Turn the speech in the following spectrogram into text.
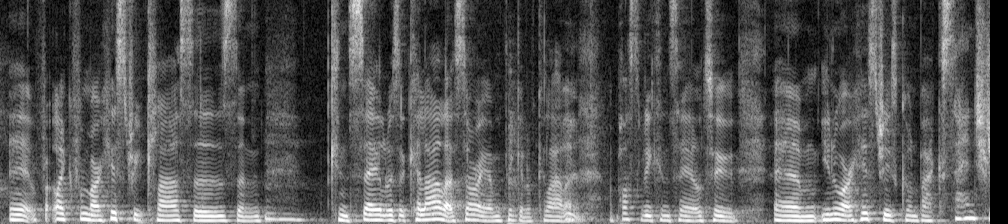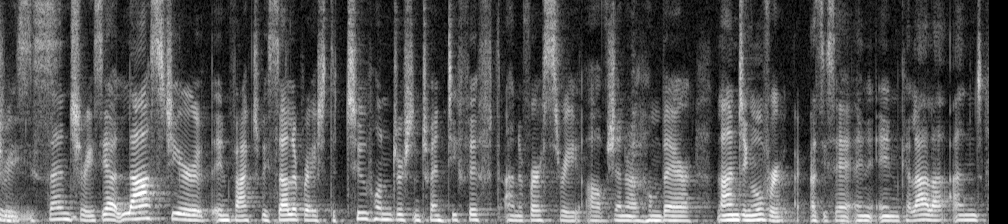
Uh, like from our history classes and mm-hmm. Kinsale, was it Killala? Sorry, I'm thinking of Killala. Yeah. Possibly Kinsale too. Um, you know, our history's gone back centuries. Centuries, yeah. Last year, in fact, we celebrated the 225th anniversary of General Humbert landing over, as you say, in, in Killala. And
